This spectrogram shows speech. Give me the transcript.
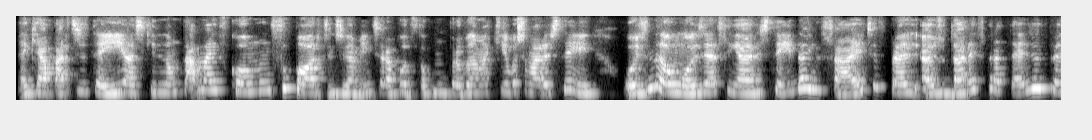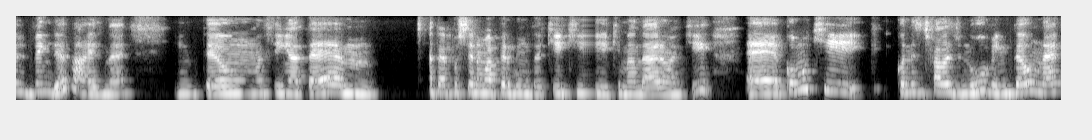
é que a parte de TI, acho que não está mais como um suporte. Antigamente era, putz, estou com um problema aqui, vou chamar a área de TI. Hoje não, hoje é assim, a área de TI dá insights para ajudar na estratégia para vender mais, né? Então, assim, até até puxando uma pergunta aqui que, que mandaram aqui, é, como que quando a gente fala de nuvem, então, né,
